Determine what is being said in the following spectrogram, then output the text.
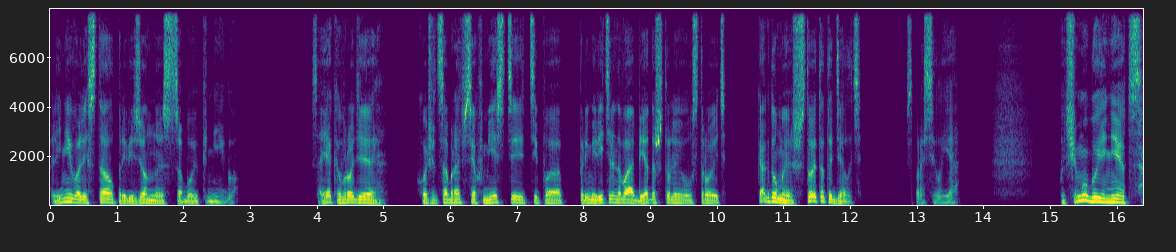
лениво листал привезенную с собой книгу. Саяка вроде хочет собрать всех вместе, типа примирительного обеда, что ли, устроить. «Как думаешь, стоит это делать?» — спросил я. «Почему бы и нет?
